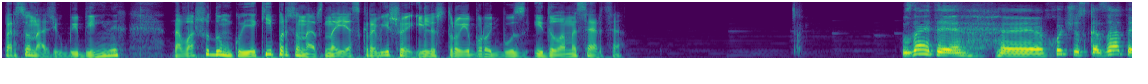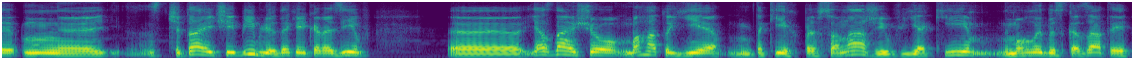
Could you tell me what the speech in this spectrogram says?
персонажів біблійних, на вашу думку, який персонаж найяскравіше ілюструє боротьбу з ідолами серця? Знаєте, е, хочу сказати, е, читаючи Біблію декілька разів, я знаю, що багато є таких персонажів, які могли би сказати,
